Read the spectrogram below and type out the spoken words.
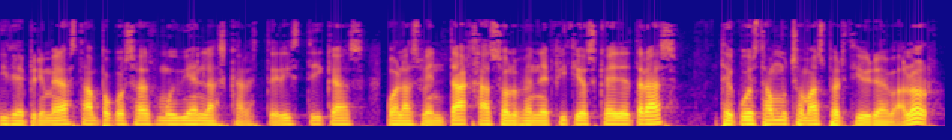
y de primeras tampoco sabes muy bien las características o las ventajas o los beneficios que hay detrás, te cuesta mucho más percibir el valor.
